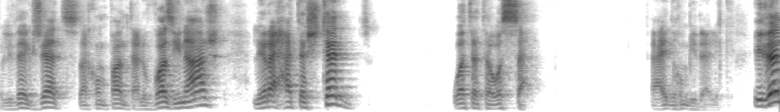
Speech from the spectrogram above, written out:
ولذلك جات لا كومبان تاع الفوازيناج اللي رايحة تشتد وتتوسع. أعدهم بذلك. إذا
